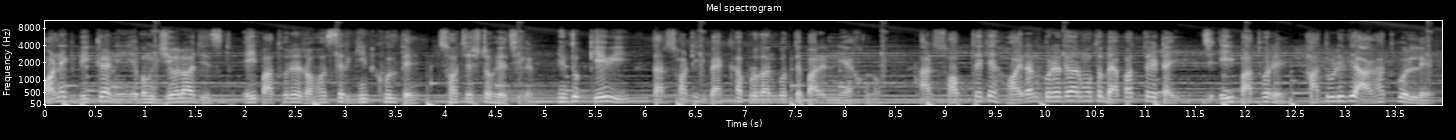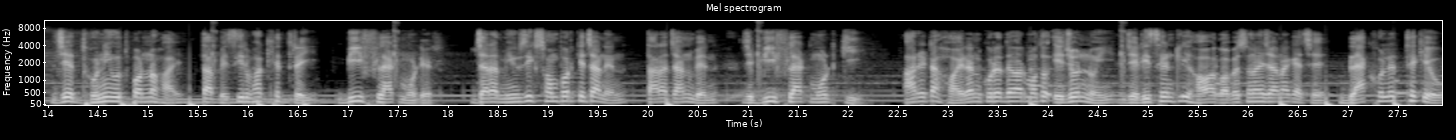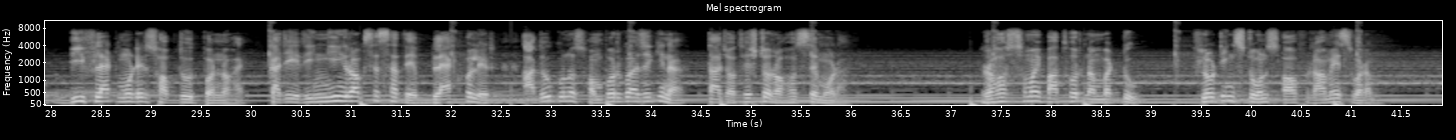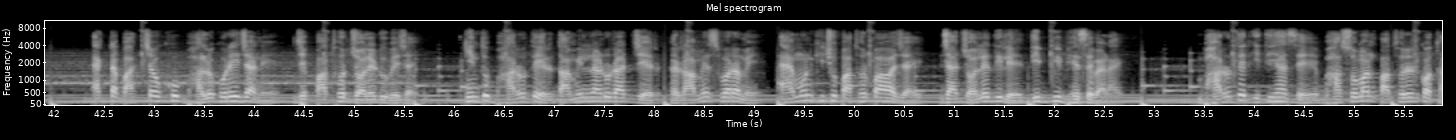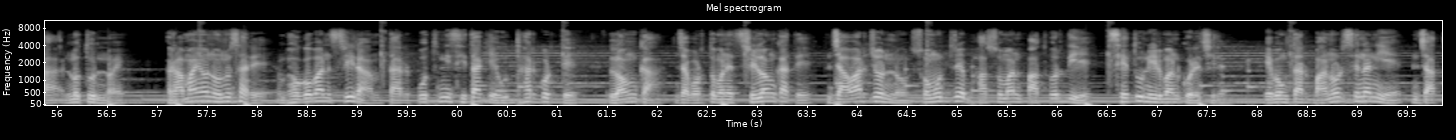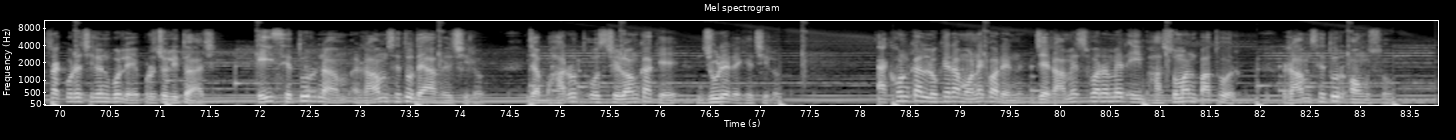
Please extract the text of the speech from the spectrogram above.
অনেক বিজ্ঞানী এবং জিওলজিস্ট এই পাথরের রহস্যের গিঁট খুলতে সচেষ্ট হয়েছিলেন। কিন্তু কেউই তার সঠিক ব্যাখ্যা প্রদান করতে পারেননি এখনও। আর সব থেকে হয়রান করে দেওয়ার মতো ব্যাপার তো এটাই যে এই পাথরে হাতুড়ি দিয়ে আঘাত করলে যে ধ্বনি উৎপন্ন হয় তা বেশিরভাগ ক্ষেত্রেই বি ফ্ল্যাট মোডের। যারা মিউজিক সম্পর্কে জানেন, তারা জানবেন যে বি ফ্ল্যাট মোড কি। আর এটা হয়রান করে দেওয়ার মতো এজন্যই যে রিসেন্টলি হওয়া গবেষণায় জানা গেছে ব্ল্যাক হোলের থেকেও বি ফ্ল্যাট মোডের শব্দ উৎপন্ন হয়। কাজে রিঙ্গিং রক্সের সাথে ব্ল্যাক হোলের আদৌ কোনো সম্পর্ক আছে কিনা, তা যথেষ্ট রহস্যে মোড়া। রহস্যময় পাথর number two floating stones of Rameswaram একটা বাচ্চাও খুব ভালো করেই জানে যে পাথর জলে ডুবে যায়। কিন্তু ভারতের তামিলনাড়ু রাজ্যের রামেশ্বরমে এমন কিছু পাথর পাওয়া যায় যা জলে দিলে দিব্যি ভেসে বেড়ায়। ভারতের ইতিহাসে ভাসমান পাথরের কথা নতুন নয়। রামায়ণ অনুসারে ভগবান শ্রীরাম তার পত্নী সীতাকে উদ্ধার করতে লঙ্কা, যা বর্তমানে শ্রীলঙ্কাতে যাওয়ার জন্য সমুদ্রে ভাসমান পাথর দিয়ে সেতু নির্মাণ করেছিলেন এবং তার বানর সেনা নিয়ে যাত্রা করেছিলেন বলে প্রচলিত আছে। এই সেতুর নাম রাম সেতু দেয়া হয়েছিল। যা ভারত ও শ্রীলঙ্কাকে জুড়ে রেখেছিল। এখনকার লোকেরা মনে করেন যে রামেশ্বরমের এই ভাসমান পাথর রাম সেতুর অংশ,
